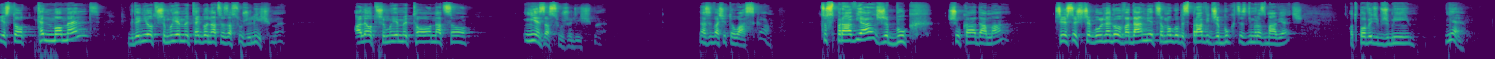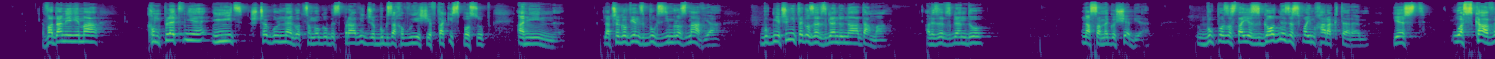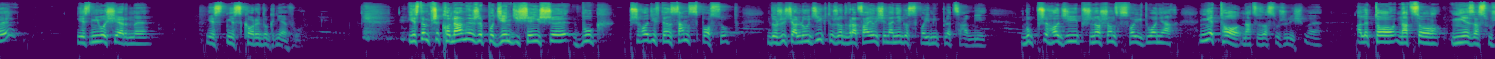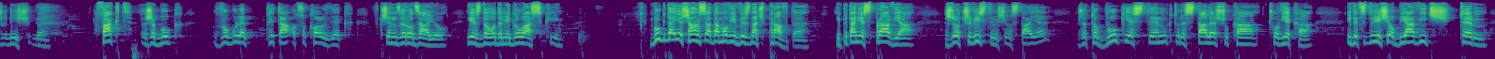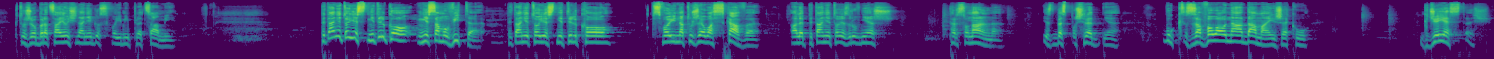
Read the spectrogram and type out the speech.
Jest to ten moment, gdy nie otrzymujemy tego, na co zasłużyliśmy, ale otrzymujemy to, na co nie zasłużyliśmy. Nazywa się to łaska. Co sprawia, że Bóg szuka Adama? Czy jest coś szczególnego w Adamie, co mogłoby sprawić, że Bóg chce z nim rozmawiać? Odpowiedź brzmi nie. W Adamie nie ma kompletnie nic szczególnego, co mogłoby sprawić, że Bóg zachowuje się w taki sposób, a nie inny. Dlaczego więc Bóg z nim rozmawia? Bóg nie czyni tego ze względu na Adama, ale ze względu na samego siebie. Bóg pozostaje zgodny ze swoim charakterem. Jest łaskawy, jest miłosierny, jest nieskory do gniewu. Jestem przekonany, że po dzień dzisiejszy Bóg przychodzi w ten sam sposób do życia ludzi, którzy odwracają się na Niego swoimi plecami. Bóg przychodzi, przynosząc w swoich dłoniach nie to, na co zasłużyliśmy, ale to, na co nie zasłużyliśmy. Fakt, że Bóg w ogóle pyta o cokolwiek w Księdze Rodzaju, jest dowodem Jego łaski. Bóg daje szansę Adamowi wyznać prawdę. I pytanie sprawia, że oczywistym się staje, że to Bóg jest tym, który stale szuka człowieka i decyduje się objawić tym, którzy obracają się na niego swoimi plecami. Pytanie to jest nie tylko niesamowite, pytanie to jest nie tylko w swojej naturze łaskawe, ale pytanie to jest również personalne, jest bezpośrednie. Bóg zawołał na Adama i rzekł: Gdzie jesteś?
